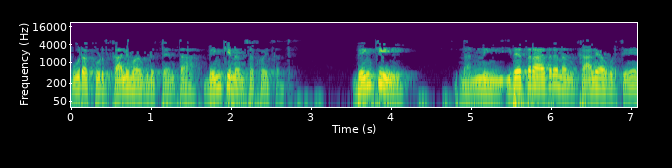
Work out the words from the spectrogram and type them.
ಪೂರ ಕುಡಿದು ಖಾಲಿ ಮಾಡಿಬಿಡುತ್ತೆ ಅಂತ ಬೆಂಕಿ ನನ್ಸಕ್ ಹೋಯ್ತಂತೆ. ಬೆಂಕಿ ನನ್ನ ಇದೇ ಥರ ಆದರೆ ನಾನು ಖಾಲಿ ಆಗ್ಬಿಡ್ತೀನಿ,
